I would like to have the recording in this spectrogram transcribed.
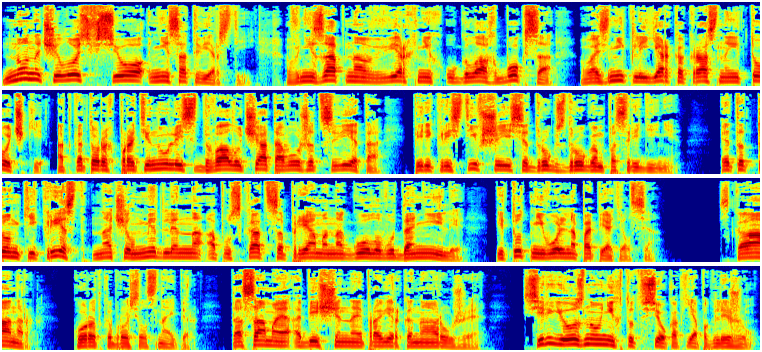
Но началось все не с отверстий. Внезапно в верхних углах бокса возникли ярко-красные точки, от которых протянулись два луча того же цвета, перекрестившиеся друг с другом посредине. Этот тонкий крест начал медленно опускаться прямо на голову Данили, и тот невольно попятился. «Сканер!» — коротко бросил снайпер. «Та самая обещанная проверка на оружие. Серьезно у них тут все, как я погляжу.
